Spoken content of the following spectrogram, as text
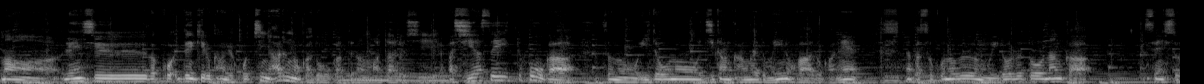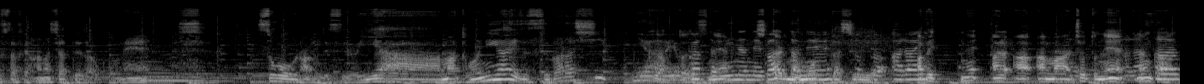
まあ練習がこできる環境がこっちにあるのかどうかっていうのはまたあるしやっぱしやすい方がその移動の時間考えてもいいのかとかね。なんかそこの部分もいろいろとなんか選手とスタッフで話し合ってるだろうけどね。そうなんですよ。いやーまあとりあえず素晴らしいよかったったですね。みんな粘っしっかり守たねったしちょっと荒い。あべねあらああまあちょっとね荒なんか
